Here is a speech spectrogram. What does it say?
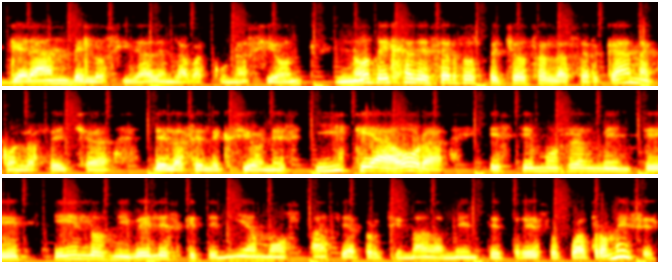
gran velocidad en la vacunación, no deja de ser sospechosa la cercana con la fecha de las elecciones y que ahora estemos realmente en los niveles que teníamos hace aproximadamente tres o cuatro meses.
